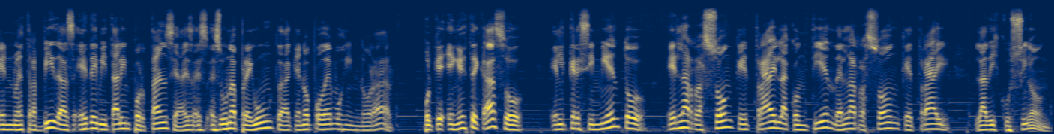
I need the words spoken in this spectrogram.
en nuestras vidas? Es de vital importancia. Es, una pregunta que no podemos ignorar. Porque en este caso el crecimiento es la razón que trae la contienda, es la razón que trae la discusión.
